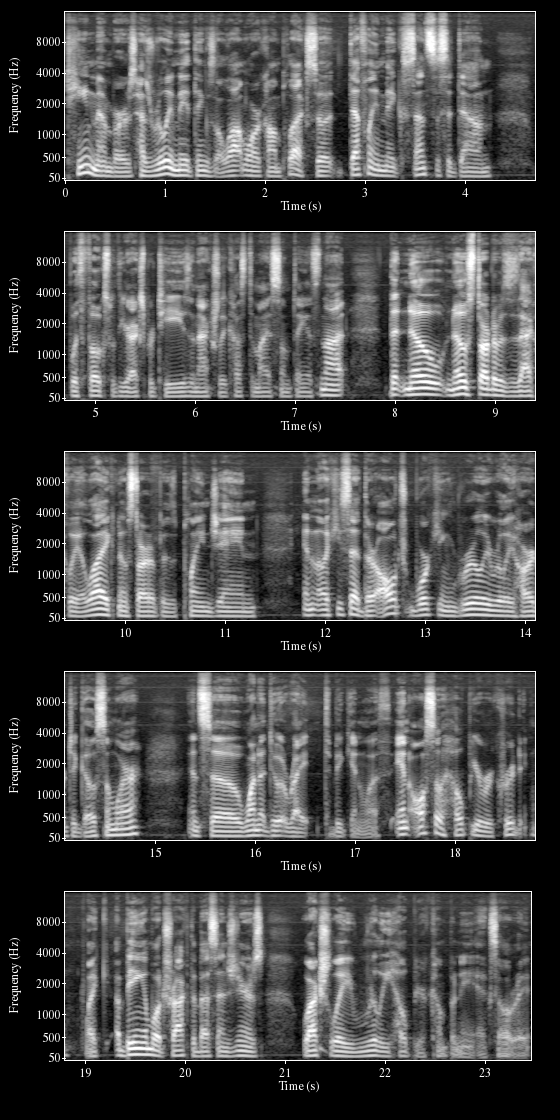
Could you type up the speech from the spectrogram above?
team members has really made things a lot more complex. So it definitely makes sense to sit down with folks with your expertise and actually customize something. It's not that no no startup is exactly alike. No startup is plain Jane. And like you said, they're all working really, really hard to go somewhere. And so why not do it right to begin with? And also help your recruiting. Like uh, being able to attract the best engineers will actually really help your company accelerate.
